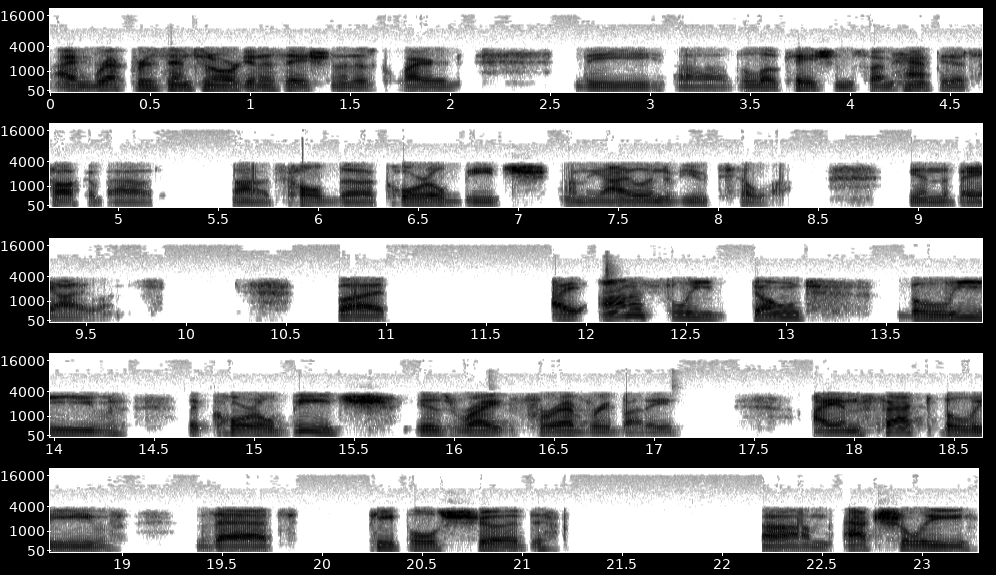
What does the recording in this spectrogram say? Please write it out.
I represent an organization that has acquired the uh, the location, so I'm happy to talk about. It. Uh, it's called uh, Coral Beach on the island of Utila, in the Bay Islands. But I honestly don't believe that Coral Beach is right for everybody. I in fact believe that people should um, actually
